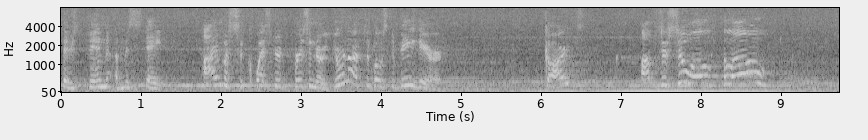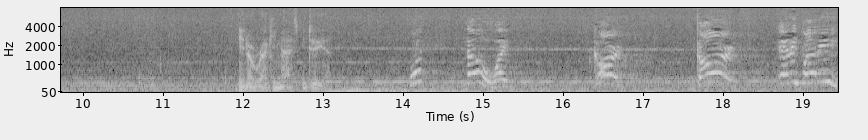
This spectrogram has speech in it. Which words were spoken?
There's been a mistake. I'm a sequestered prisoner. You're not supposed to be here. Guards? Officer Sewell, hello? You don't recognize me, do you? What? No, I... Guard! Guards! Anybody?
